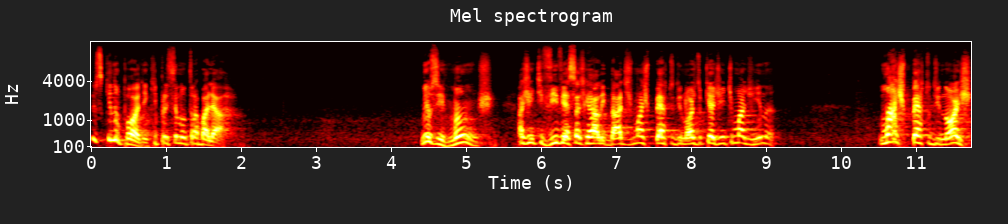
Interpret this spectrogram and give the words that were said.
E os que não podem, que precisam trabalhar? Meus irmãos, a gente vive essas realidades mais perto de nós do que a gente imagina. Mais perto de nós,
